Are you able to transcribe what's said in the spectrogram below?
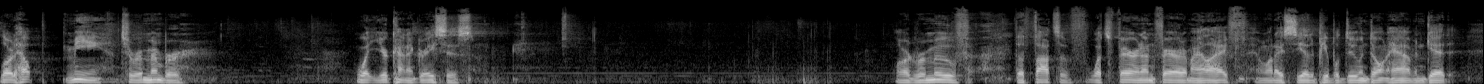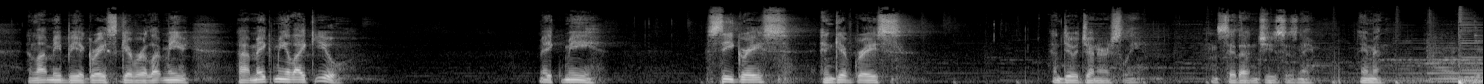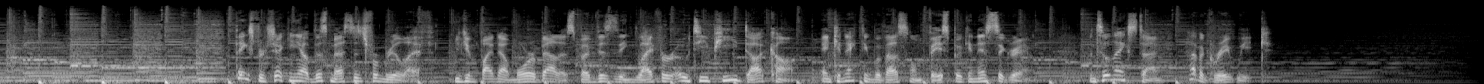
Lord, help me to remember what your kind of grace is. Lord, remove the thoughts of what's fair and unfair in my life and what I see other people do and don't have and get, and let me be a grace giver. Let me uh, make me like you. Make me see grace and give grace and do it generously. And say that in Jesus' name. Amen. Thanks for checking out this message from Real Life. You can find out more about us by visiting liferotp.com and connecting with us on Facebook and Instagram. Until next time, have a great week.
